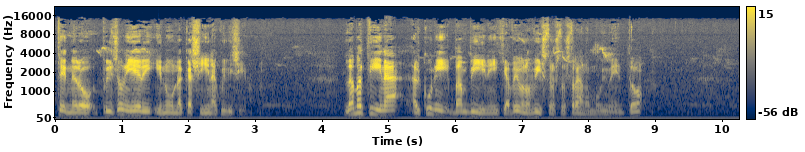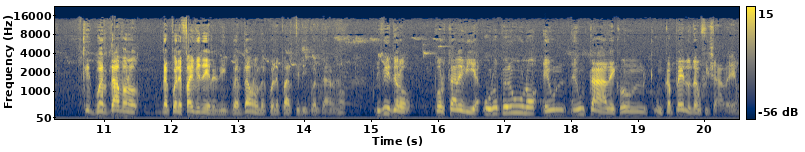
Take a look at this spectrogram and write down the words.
tennero prigionieri in una cascina qui vicino. La mattina alcuni bambini che avevano visto questo strano movimento, che guardavano da quelle, fai vedere lì, guardavano da quelle parti lì, guardavano, li videro portare via uno per uno e un, e un tale con un, un, cappello da ufficiale,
